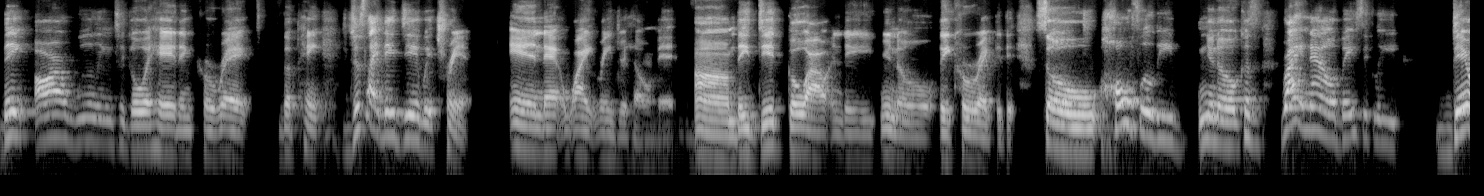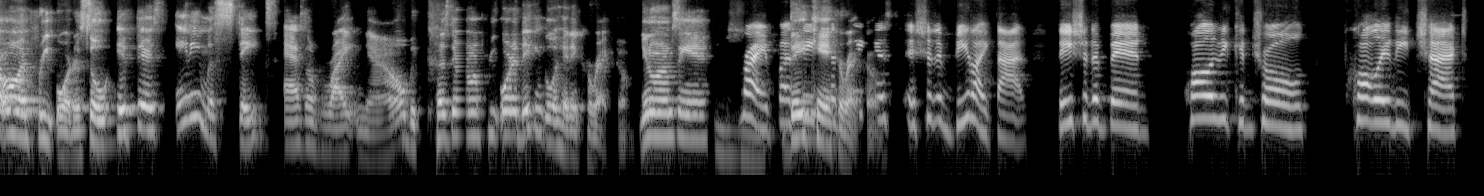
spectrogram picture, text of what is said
they are willing to go ahead and correct the paint, just like they did with Trent and that white ranger helmet um they did go out and they you know they corrected it so hopefully you know because right now basically they're on pre-order. So if there's any mistakes as of right now, because they're on pre-order, they can go ahead and correct them. You know what I'm saying? Right, but they can't the correct them. Is, it shouldn't be like that. They should have been quality controlled, quality checked,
